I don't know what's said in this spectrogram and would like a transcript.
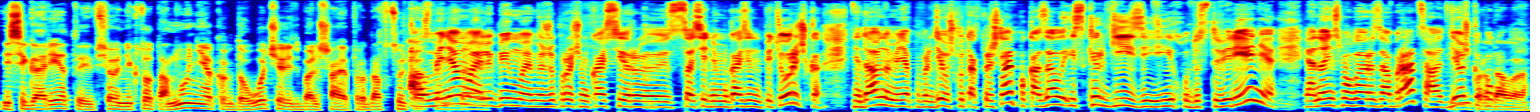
и сигареты, и все, никто там, ну, некогда, очередь большая, продавцу А часто у не меня моя любимая, между прочим, кассир из соседнего магазина «Пятерочка» недавно меня, девушка так пришла и показала из Киргизии их удостоверение, и она не смогла разобраться, а девушка... поку- продала.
